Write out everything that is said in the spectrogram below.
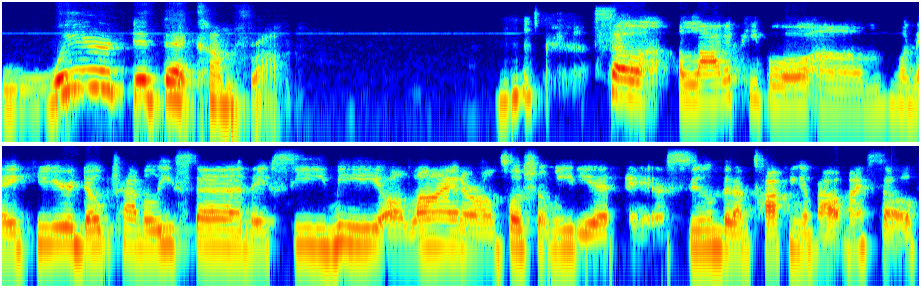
Where did that come from? So a lot of people, um, when they hear Dope Travelista and they see me online or on social media, they assume that I'm talking about myself.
